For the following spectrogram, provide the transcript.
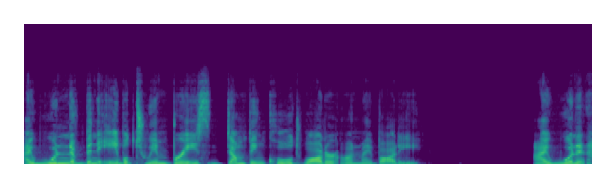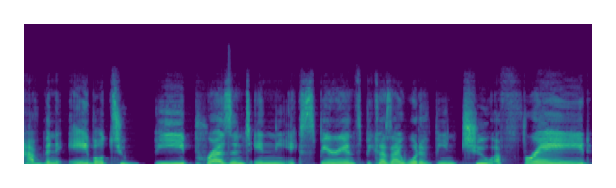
I wouldn't have been able to embrace dumping cold water on my body. I wouldn't have been able to be present in the experience because I would have been too afraid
